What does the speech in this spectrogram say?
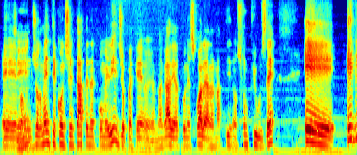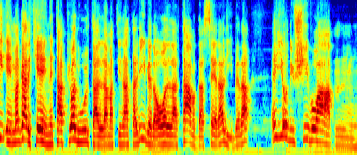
eh, sì. maggiormente concentrate nel pomeriggio, perché eh, magari alcune scuole al mattino sono chiuse, e, e, e magari chi è in età più adulta la mattinata libera o la tarda sera libera e io riuscivo a, mh, mm,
